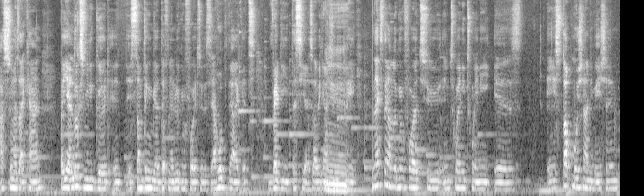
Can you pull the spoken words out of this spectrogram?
as soon as I can. But yeah, it looks really good. It, it's something we are definitely looking forward to this year. I hope that like, it's ready this year so we can actually Yeah. play. The next thing I'm looking forward to in 2020 is a stop motion animation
